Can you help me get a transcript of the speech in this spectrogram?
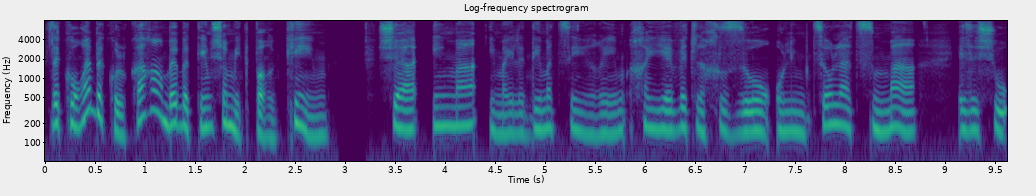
זה קורה בכל כך הרבה בתים שמתפרקים, שהאימא עם הילדים הצעירים חייבת לחזור או למצוא לעצמה איזשהו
